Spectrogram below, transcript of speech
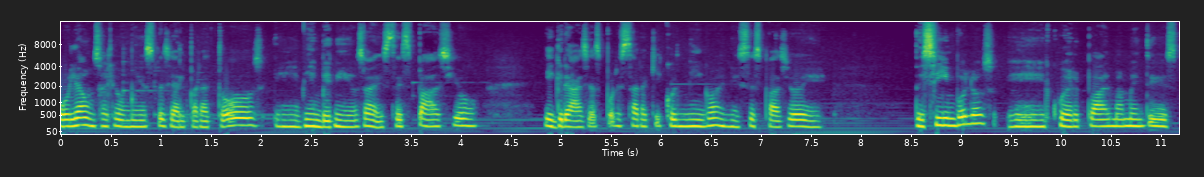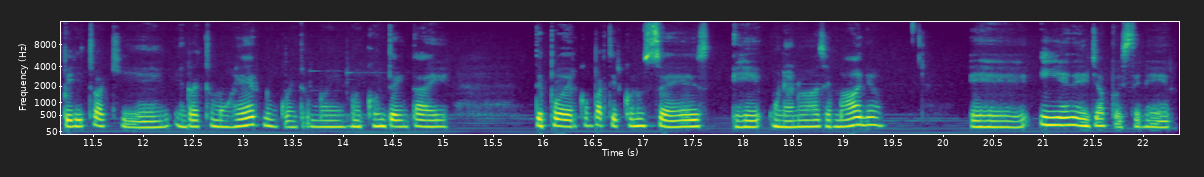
Hola, un saludo muy especial para todos y bienvenidos a este espacio y gracias por estar aquí conmigo en este espacio de, símbolos, eh, cuerpo, alma, mente y espíritu aquí en, Reto Mujer. Me encuentro muy, muy contenta de, poder compartir con ustedes eh, una nueva semana eh, y en ella pues tener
